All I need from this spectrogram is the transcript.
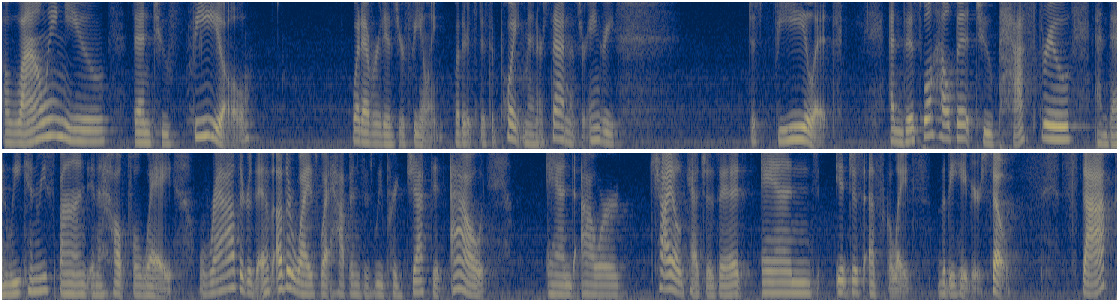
allowing you then to feel whatever it is you're feeling, whether it's disappointment or sadness or angry. Just feel it and this will help it to pass through and then we can respond in a helpful way. Rather than otherwise what happens is we project it out and our child catches it and it just escalates the behavior. So stop.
